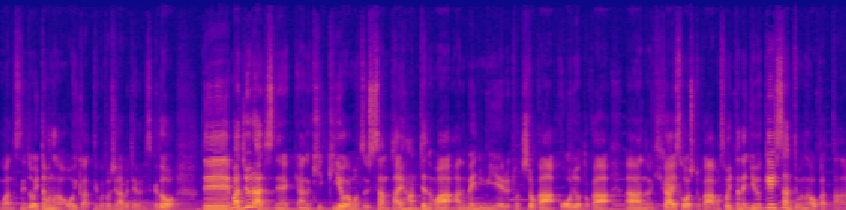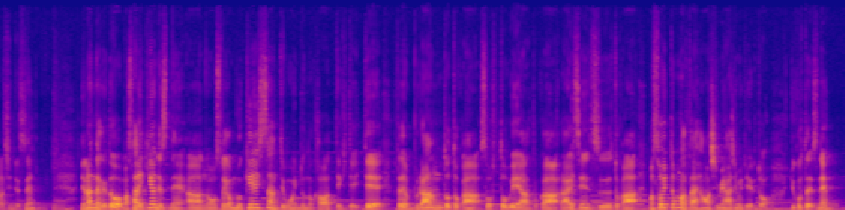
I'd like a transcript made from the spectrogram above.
はですねどういったものが多いかってことを調べてるんですけどで、まあ、従来ですねあの企業が持つ資産の大半っていうのはあの目に見える土地とか工場とかあの機械装置とか、まあ、そういったね有形資産っていうものが多かったらしいんですね。でなんだけど、まあ、最近はですねあのそれが無形資産というものにどんどん変わってきていて例えばブランドとかソフトウェアとかライセンスとか、まあ、そういったものが大半を占め始めているということですね。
